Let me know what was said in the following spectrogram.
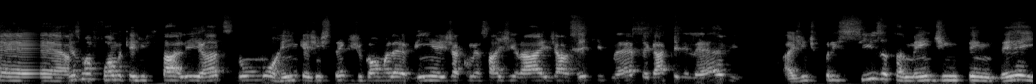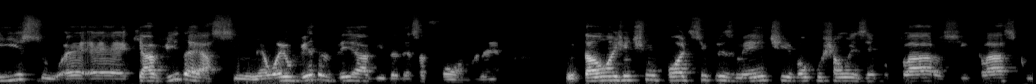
é a mesma forma que a gente está ali antes de um morrinho, que a gente tem que jogar uma levinha e já começar a girar e já ver que, né, pegar aquele leve, a gente precisa também de entender isso, é, é, que a vida é assim, né? O Ayurveda vê a vida dessa forma, né? Então, a gente não pode simplesmente, vamos puxar um exemplo claro, assim, clássico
